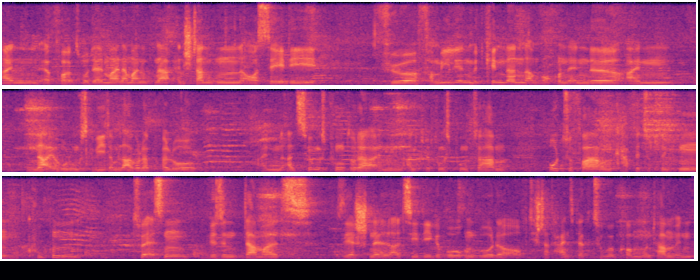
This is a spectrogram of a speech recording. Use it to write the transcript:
Ein Erfolgsmodell meiner Meinung nach, entstanden aus der Idee, für Familien mit Kindern am Wochenende ein Naherholungsgebiet am Lago Laprello, einen Anziehungspunkt oder einen Anknüpfungspunkt zu haben, Boot zu fahren, Kaffee zu trinken, Kuchen zu essen. Wir sind damals sehr schnell, als die Idee geboren wurde, auf die Stadt Heinsberg zugekommen und haben in,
